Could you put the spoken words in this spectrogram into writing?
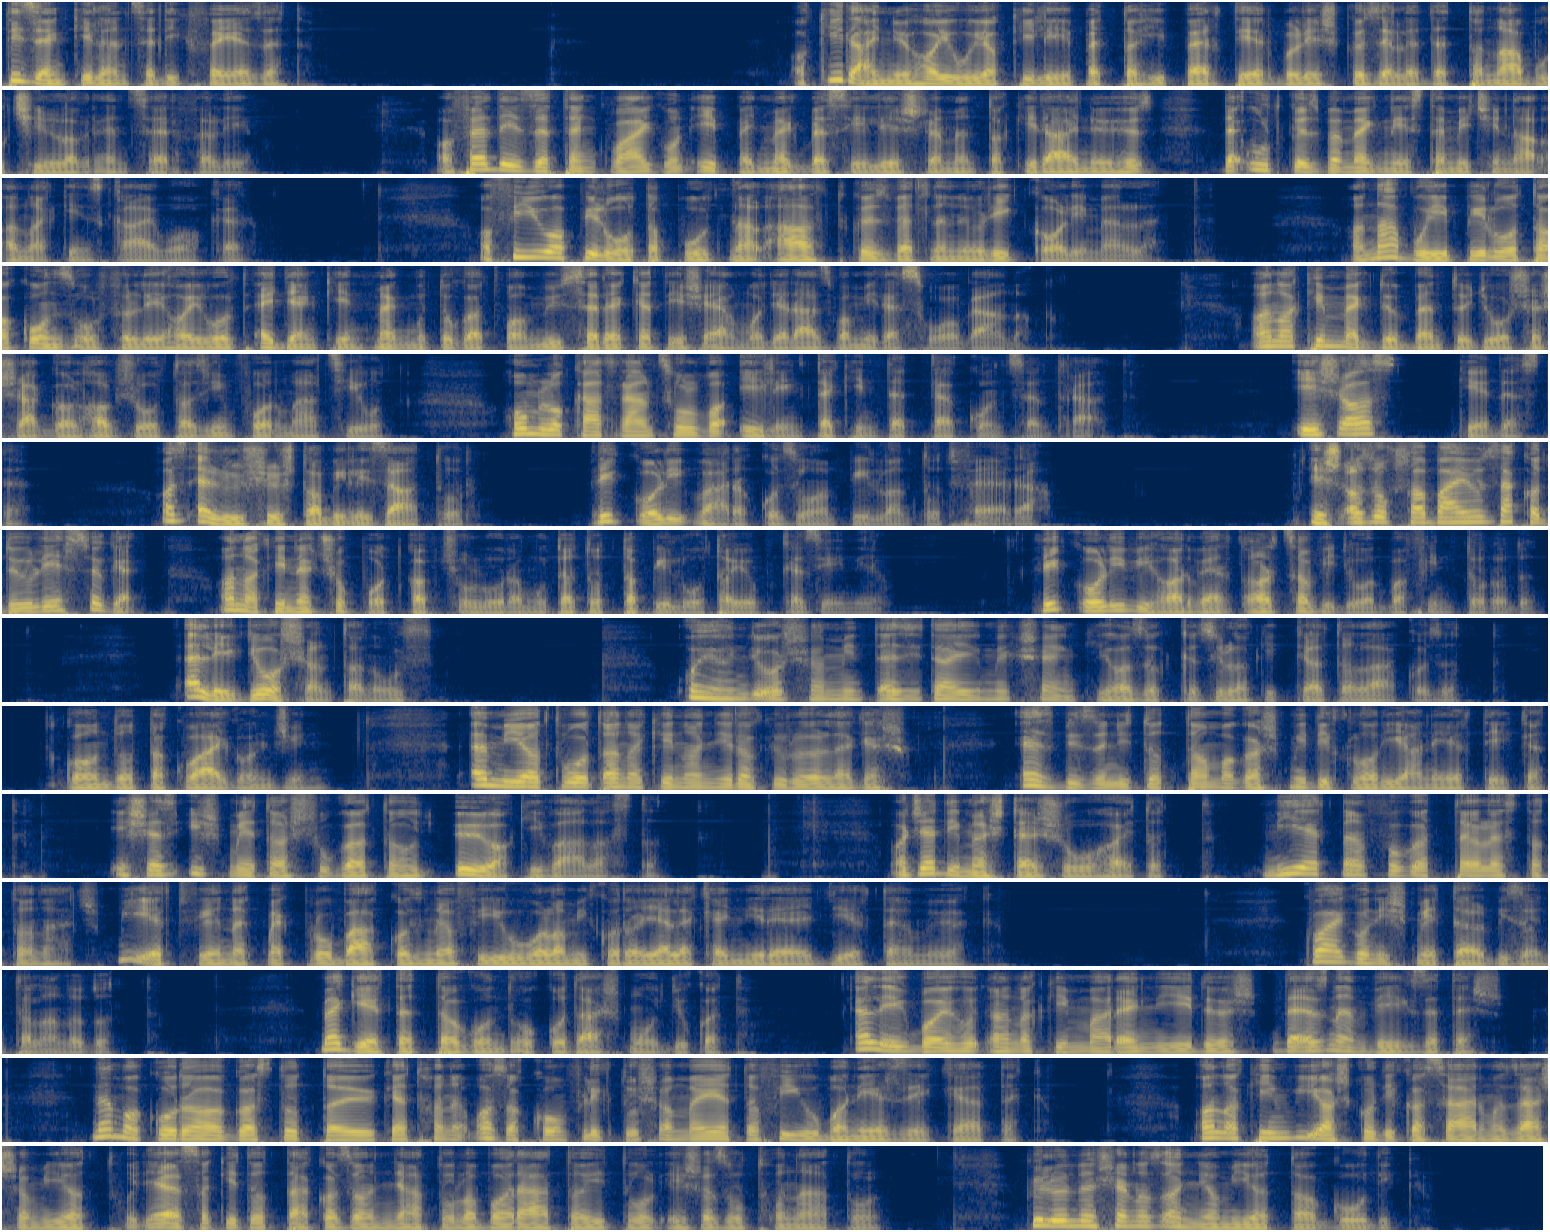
19. fejezet A királynő hajója kilépett a hipertérből és közeledett a Nabu csillagrendszer felé. A fedélzeten qui épp egy megbeszélésre ment a királynőhöz, de útközben megnézte, mit csinál Anakin Skywalker. A fiú a pilótapultnál állt közvetlenül Rick Kali mellett. A Nabui pilóta a konzol fölé hajolt, egyenként megmutogatva a műszereket és elmagyarázva, mire szolgálnak. Anakin megdöbbentő gyorsasággal habzsolta az információt. Homlokát ráncolva élénk tekintettel koncentrált. És az? kérdezte. Az előső stabilizátor. Rickoli várakozóan pillantott fel rá. És azok szabályozzák a dőlésszöget? Anakin egy csoportkapcsolóra mutatott a pilóta jobb kezénél. Rickoli viharvert arca vigyorba fintorodott. Elég gyorsan tanulsz. Olyan gyorsan, mint ez idáig még senki azok közül, akikkel találkozott. Gondolta Qui-Gon. Emiatt volt Anakin annyira különleges. Ez bizonyította a magas midi-klorián értéket, és ez ismét azt sugalta, hogy ő a kiválasztott. A Jedi mester sóhajtott. Miért nem fogadta el ezt a tanács? Miért félnek megpróbálkozni a fiúval, amikor a jelek ennyire egyértelműek? Qui-Gon ismét elbizonytalanodott. Megértette a gondolkodás módjukat. Elég baj, hogy Anakin már ennyi idős, de ez nem végzetes. Nem a kora aggasztotta őket, hanem az a konfliktus, amelyet a fiúban érzékeltek. Anakin viaskodik a származása miatt, hogy elszakították az anyjától, a barátaitól és az otthonától. Különösen az anyja miatt aggódik.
